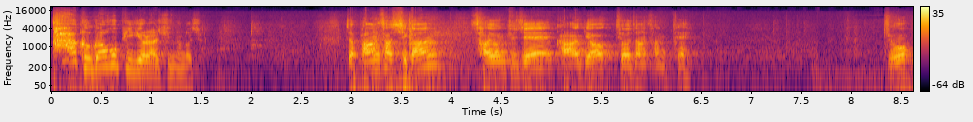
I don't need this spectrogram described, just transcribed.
다 그거하고 비교를 할 수 있는 거죠. 자, 방사 시간, 사용 규제, 가격, 저장 상태. 쭉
